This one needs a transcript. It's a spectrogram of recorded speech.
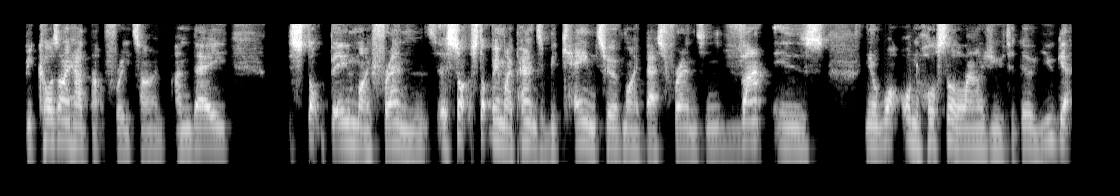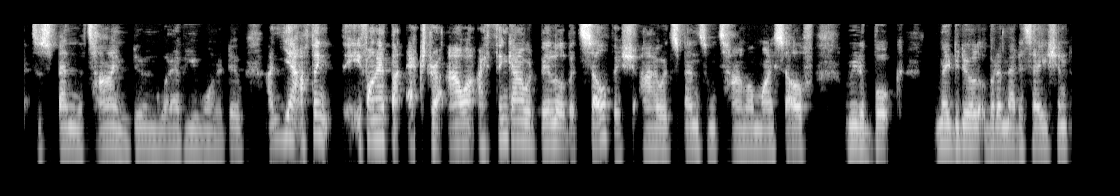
because I had that free time and they stopped being my friends, uh, stopped, being my parents and became two of my best friends. And that is, you know, what on hustle allows you to do. You get to spend the time doing whatever you want to do. And yeah, I think if I had that extra hour, I think I would be a little bit selfish. I would spend some time on myself, read a book, maybe do a little bit of meditation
